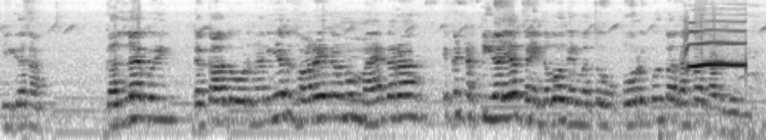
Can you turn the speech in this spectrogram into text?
ਠੀਕ ਹੈ ਨਾ? ਗੱਲ ਹੈ ਕੋਈ ਡੱਕਾ ਤੋੜਨਾ ਨਹੀਂ ਯਾਰ ਸਾਰੇ ਕੰਮ ਮੈਂ ਕਰਾਂ, ਇੱਕ ਟੱਟੀ ਵਾਲੇ ਹੱਥ ਨਹੀਂ ਦਬਾਉਂਦੇ ਮਤੋਂ ਹੋਰ ਕੋਈ ਕਸਰ ਤਾਂ ਛੱਡ ਦੇ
